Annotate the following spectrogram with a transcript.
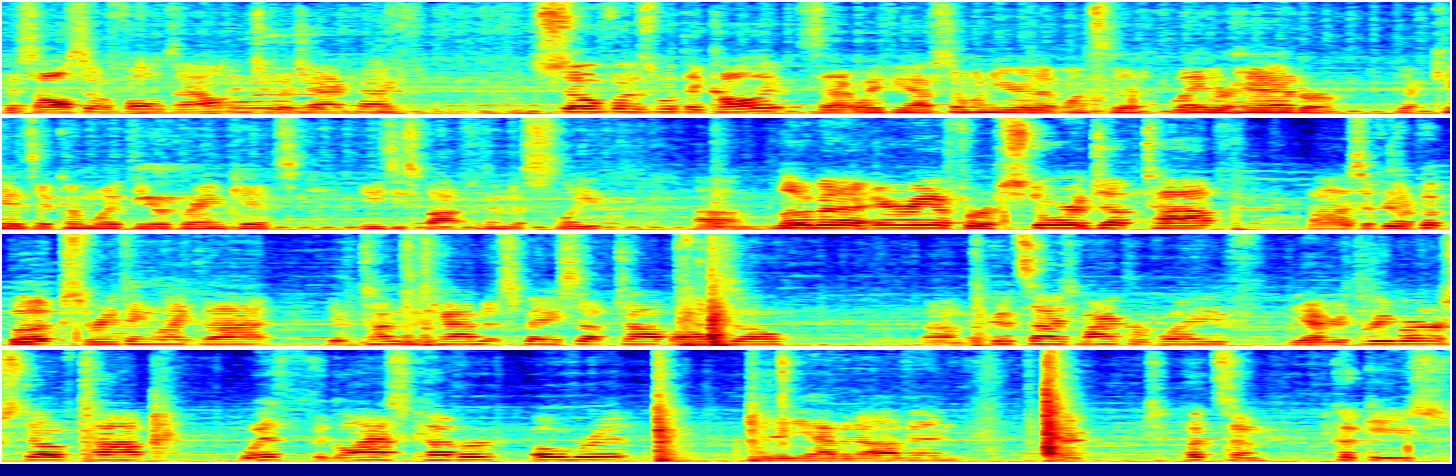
This also folds out into a jackknife sofa is what they call it. So that way if you have someone here that wants to lay their head or you have kids that come with you or grandkids, easy spot for them to sleep. A um, little bit of area for storage up top. Uh, so if you want to put books or anything like that. You have tons of cabinet space up top also. Um, a good sized microwave. You have your three burner stove top with the glass cover over it. And then you have an oven to put some cookies,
